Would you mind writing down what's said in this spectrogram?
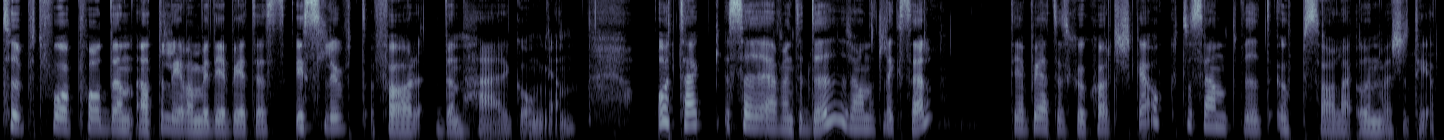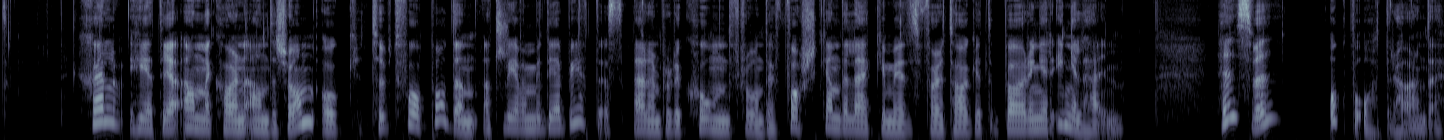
Typ 2-podden Att leva med diabetes är slut för den här gången. Och tack säger jag även till dig, Janet Lexell, diabetessjuksköterska och docent vid Uppsala universitet. Själv heter jag Anna-Karin Andersson och Typ 2-podden Att leva med diabetes är en produktion från det forskande läkemedelsföretaget Böringer Ingelheim. Hej svej och på återhörande!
